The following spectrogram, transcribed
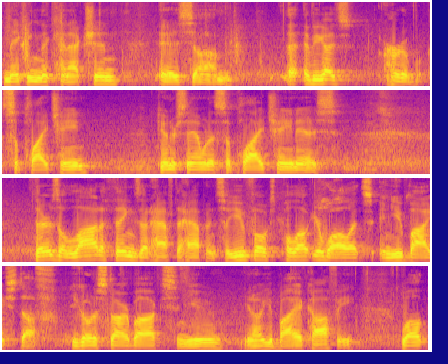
making the connection is, um, have you guys heard of supply chain? Do you understand what a supply chain is? There's a lot of things that have to happen. So you folks pull out your wallets and you buy stuff. You go to Starbucks and you, you know, you buy a coffee. Well,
